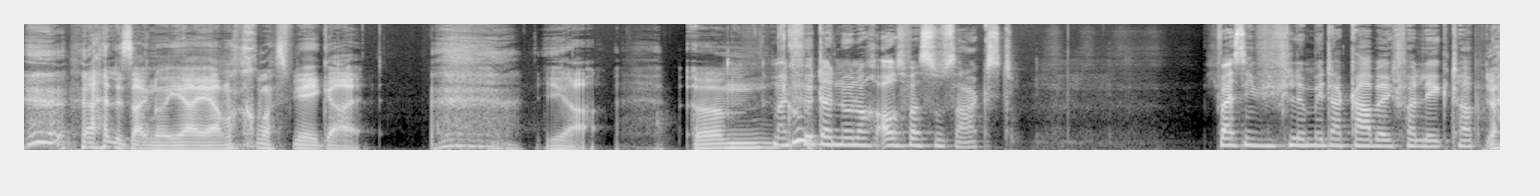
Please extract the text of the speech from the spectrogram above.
alle sagen nur, ja, ja, mach was mir egal. Ja. Ähm, Man gut. führt dann nur noch aus, was du sagst. Ich weiß nicht, wie viele Meter Kabel ich verlegt habe.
